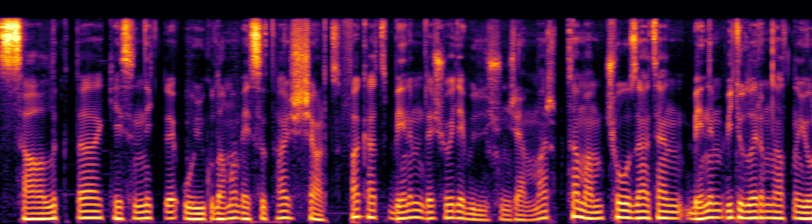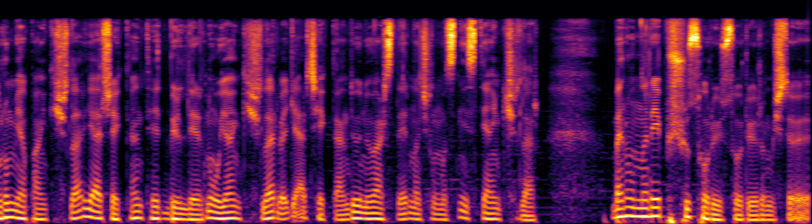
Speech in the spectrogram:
Sağlıkta kesinlikle uygulama ve staj şart. Fakat benim de şöyle bir düşüncem var. Tamam çoğu zaten benim videolarımın altına yorum yapan kişiler gerçekten tedbirlerine uyan kişiler ve gerçekten de üniversitelerin açılmasını isteyen kişiler. Ben onlara hep şu soruyu soruyorum işte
